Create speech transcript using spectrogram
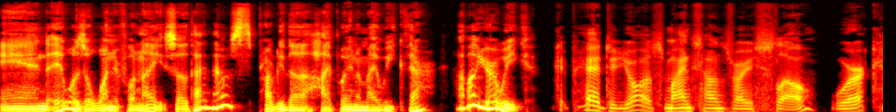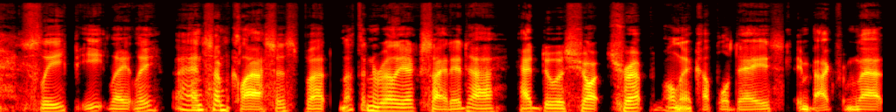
and it was a wonderful night. So that that was probably the high point of my week there. How about your week? Compared to yours, mine sounds very slow. Work, sleep, eat lately, and some classes, but nothing really excited. Uh, had to do a short trip, only a couple of days. Came back from that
